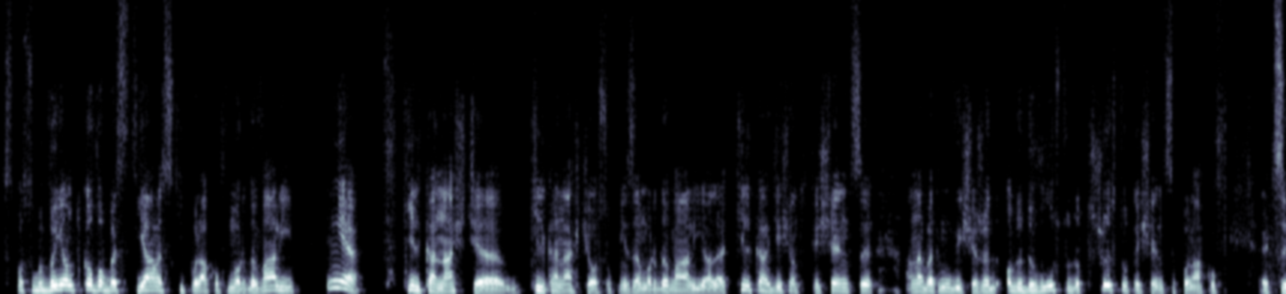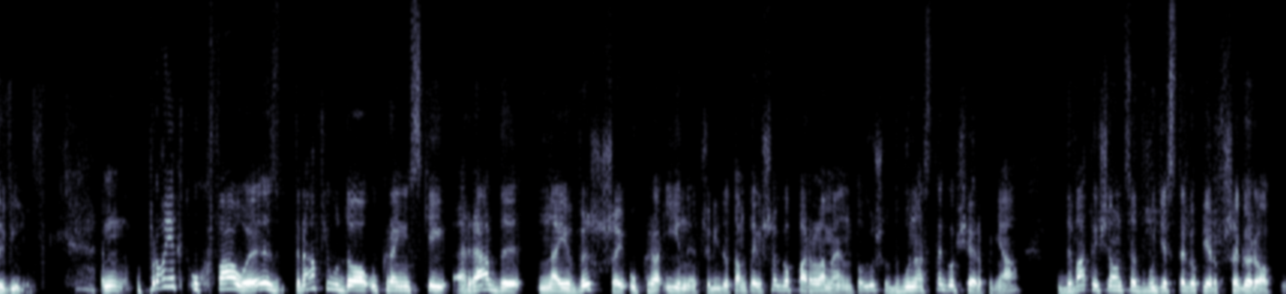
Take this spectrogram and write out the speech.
w sposób wyjątkowo bestialski Polaków mordowali. Nie kilkanaście, kilkanaście osób nie zamordowali, ale kilkadziesiąt tysięcy, a nawet mówi się, że od 200 do 300 tysięcy Polaków e, cywilów. Em, Projekt uchwały trafił do Ukraińskiej Rady Najwyższej Ukrainy, czyli do tamtejszego parlamentu już 12 sierpnia 2021 roku.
